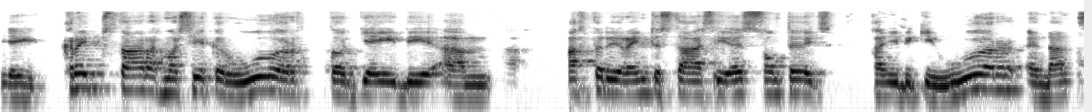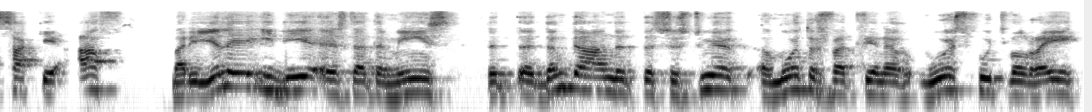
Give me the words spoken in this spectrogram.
Jy kruip stadig maar seker hoër tot jy die ehm um, agter die ruimtestasie is. Soms gaan jy bietjie hoër en dan sak jy af. Maar die hele idee is dat 'n mens dit uh, dink daaraan dit soos twee uh, motors wat teen 'n hoë spoed wil ry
